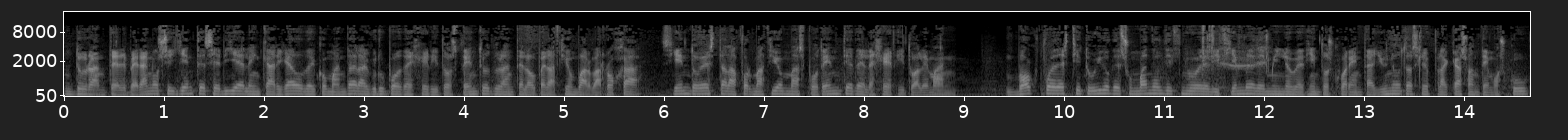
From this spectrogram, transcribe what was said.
Durante el verano siguiente sería el encargado de comandar al grupo de ejércitos centro durante la Operación Barbarroja, siendo esta la formación más potente del ejército alemán. Bock fue destituido de su mando el 19 de diciembre de 1941 tras el fracaso ante Moscú,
